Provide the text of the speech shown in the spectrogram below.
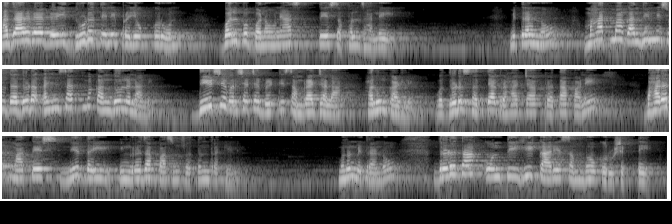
हजारव्या वेळी दृढतेने प्रयोग करून बल्ब बनवण्यास ते सफल झाले. मित्रांनो महात्मा गांधींनी सुद्धा दृढ अहिंसात्मक आंदोलनाने दीडशे वर्षाच्या ब्रिटिश साम्राज्याला हलवून काढले व दृढ सत्याग्रहाच्या प्रतापाने भारत मातेस निर्दयी इंग्रजापासून स्वतंत्र केले. म्हणून मित्रांनो दृढता कोणतेही कार्य संभव करू शकते.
